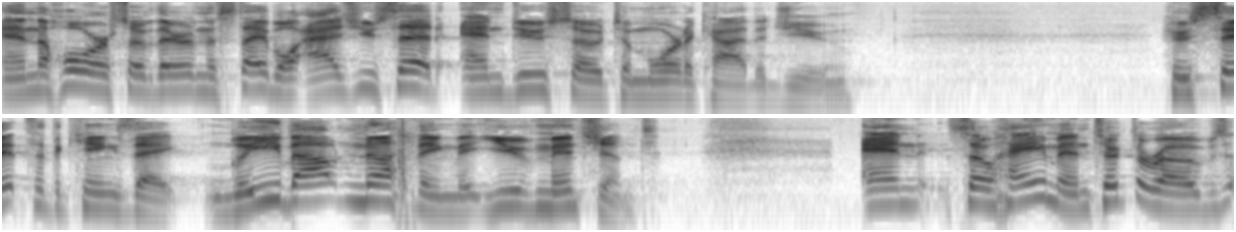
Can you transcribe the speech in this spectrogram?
and the horse over there in the stable, as you said, and do so to Mordecai the Jew, who sits at the king's gate. Leave out nothing that you've mentioned. And so Haman took the robes,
